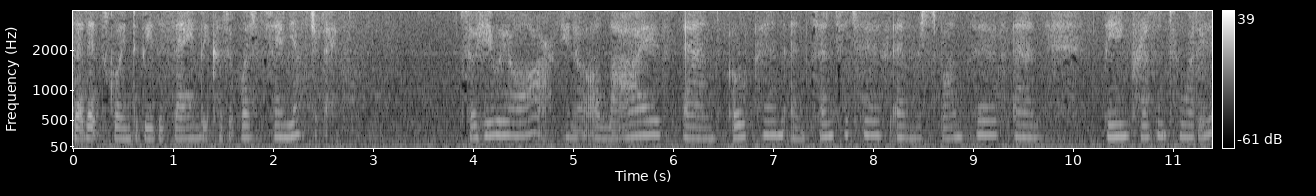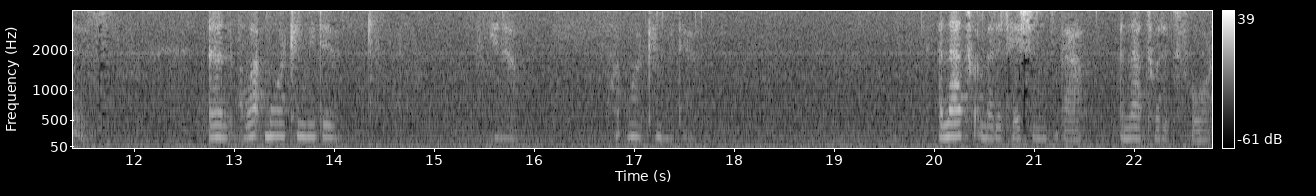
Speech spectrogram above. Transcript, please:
that it's going to be the same because it was the same yesterday. So here we are, you know, alive and open and sensitive and responsive and being present to what is. And what more can we do? You know, what more can we do? And that's what meditation is about, and that's what it's for.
